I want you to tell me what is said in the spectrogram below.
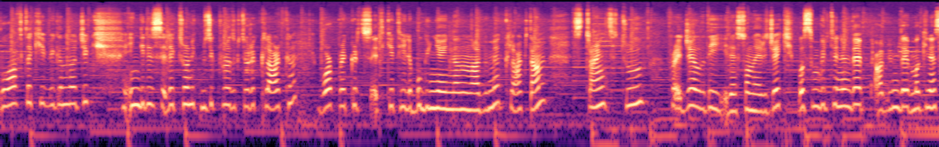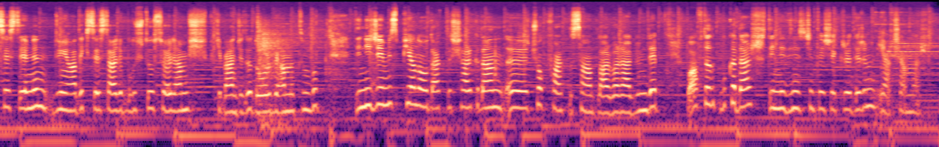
Bu haftaki Vegan Logic, İngiliz elektronik müzik prodüktörü Clark'ın Warp Records etiketiyle bugün yayınlanan albümü Clark'tan Strength Through Fragility ile sona erecek. Basın bülteninde albümde makine seslerinin dünyadaki seslerle buluştuğu söylenmiş ki bence de doğru bir anlatım bu. Dinleyeceğimiz piyano odaklı şarkıdan e, çok farklı soundlar var albümde. Bu haftalık bu kadar. Dinlediğiniz için teşekkür ederim. İyi akşamlar.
